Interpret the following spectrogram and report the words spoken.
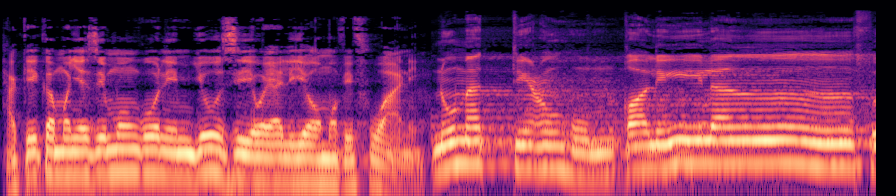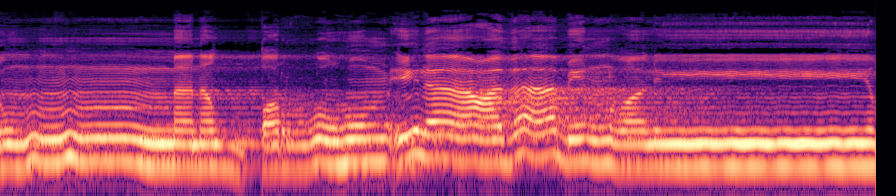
Hakika Mwenyezi Mungu ni mjuzi wa yaliyomo vifuani. Numatti'uhum qalilan thumma nadtarruhum ila adhabin ghalidh.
